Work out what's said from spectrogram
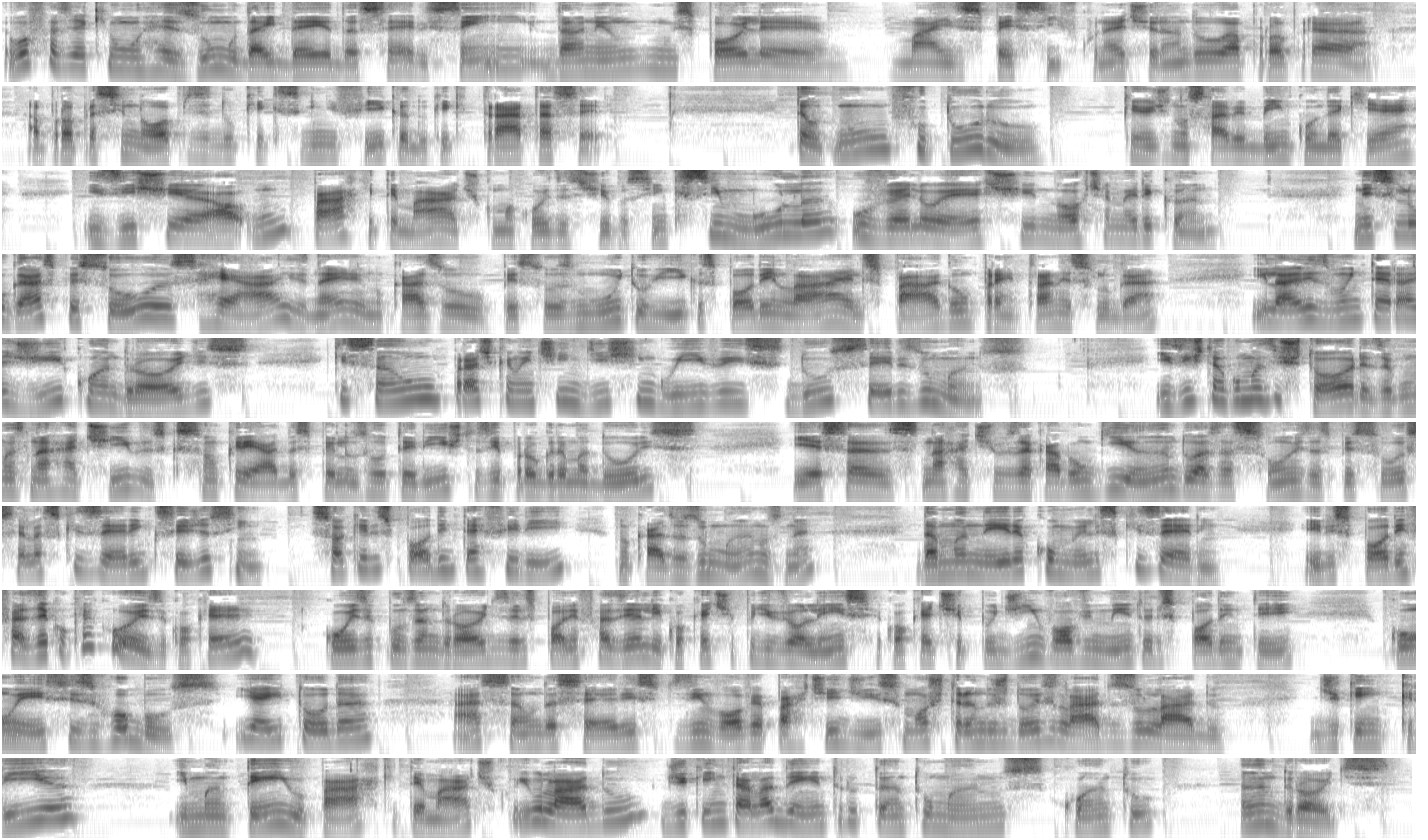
Eu vou fazer aqui um resumo da ideia da série sem dar nenhum spoiler mais específico, né? tirando a própria, a própria sinopse do que, que significa, do que, que trata a série. Então, num futuro que a gente não sabe bem quando é que é, existe um parque temático, uma coisa desse tipo assim, que simula o Velho Oeste norte-americano. Nesse lugar, as pessoas reais, né, no caso, pessoas muito ricas, podem ir lá, eles pagam para entrar nesse lugar, e lá eles vão interagir com androides que são praticamente indistinguíveis dos seres humanos. Existem algumas histórias, algumas narrativas que são criadas pelos roteiristas e programadores e essas narrativas acabam guiando as ações das pessoas se elas quiserem que seja assim. Só que eles podem interferir, no caso os humanos, né, da maneira como eles quiserem. Eles podem fazer qualquer coisa, qualquer coisa com os androides eles podem fazer ali, qualquer tipo de violência, qualquer tipo de envolvimento eles podem ter com esses robôs. E aí toda a ação da série se desenvolve a partir disso, mostrando os dois lados, o lado de quem cria e mantém o parque temático e o lado de quem está lá dentro, tanto humanos quanto androides.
